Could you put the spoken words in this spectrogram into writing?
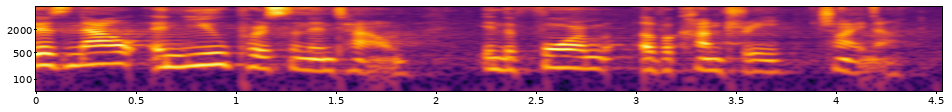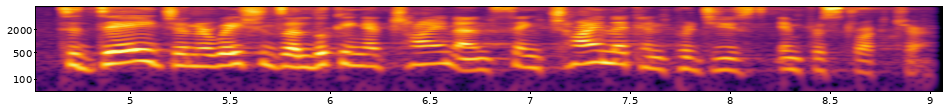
there's now a new person in town in the form of a country, China. Today, generations are looking at China and saying China can produce infrastructure.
